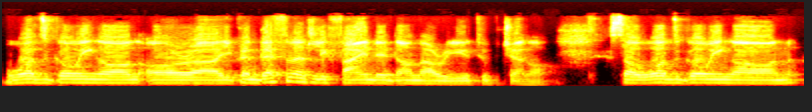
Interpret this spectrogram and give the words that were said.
what's going on, or uh, you can definitely find it on our YouTube channel. So what's going on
